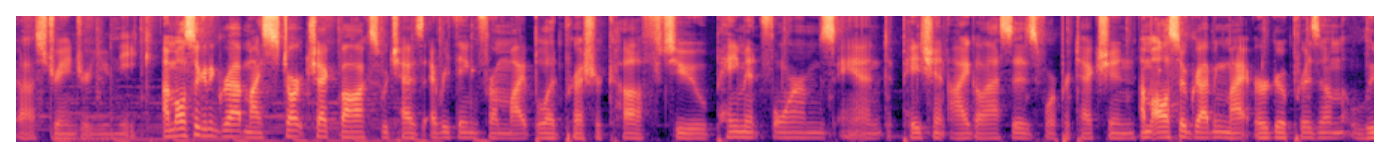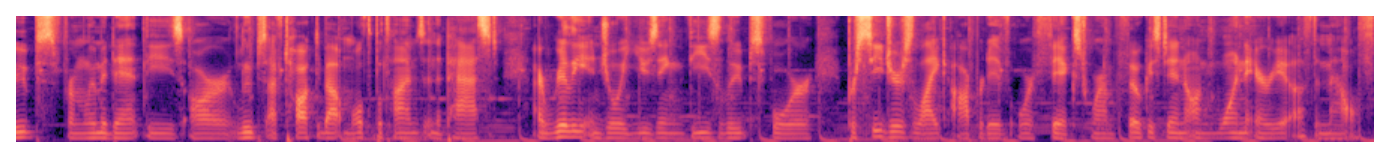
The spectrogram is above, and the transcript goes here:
uh, strange or unique. I'm also gonna grab my start check box, which has everything from my blood pressure cuff to payment forms and patient eyeglasses for protection. I'm also grabbing my Ergo Prism loupes from Lumadent. These are loupes I've talked about multiple times in the past. I really enjoy using these loupes for procedures like operative or fixed, where I'm focused in on one area of the mouth.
